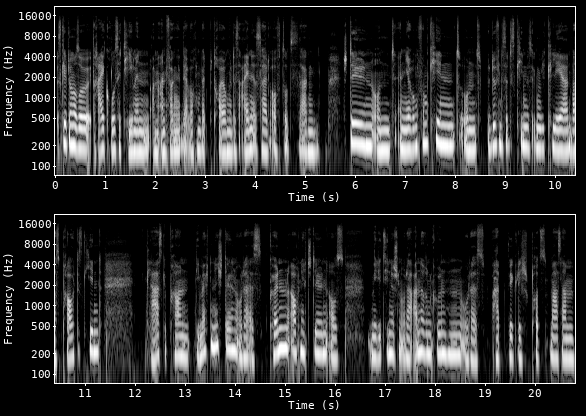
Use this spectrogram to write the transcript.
Es gibt immer so drei große Themen am Anfang der Wochenbettbetreuung. Das eine ist halt oft sozusagen Stillen und Ernährung vom Kind und Bedürfnisse des Kindes irgendwie klären. Was braucht das Kind? Klar, es gibt Frauen, die möchten nicht stillen oder es können auch nicht stillen aus medizinischen oder anderen Gründen oder es hat wirklich trotz Maßnahmen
